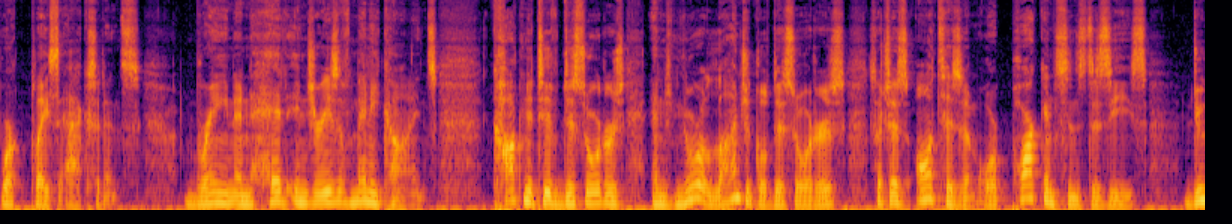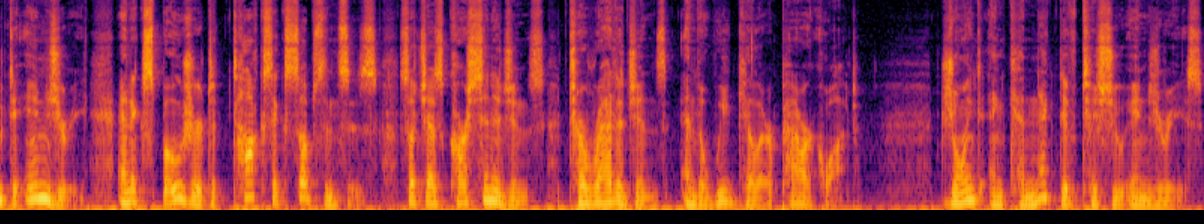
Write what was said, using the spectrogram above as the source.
workplace accidents, brain and head injuries of many kinds, cognitive disorders, and neurological disorders such as autism or Parkinson's disease due to injury and exposure to toxic substances such as carcinogens, teratogens, and the weed killer paraquat, joint and connective tissue injuries,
